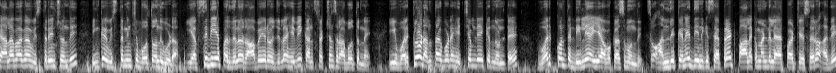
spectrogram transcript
చాలా బాగా విస్తరించింది ఇంకా విస్తరించబోతోంది కూడా. ఈ ఎఫ్సిడిఏ పరిధిలో రాబోయే రోజుల్లో హెవీ కన్స్ట్రక్షన్స్ రాబోతున్నాయి. ఈ వర్క్ లోడ్ అంతా కూడా హెచ్ఎండిఏ కింద ఉంటే వర్క్ కొంత డిలే అయ్యే అవకాశం ఉంది. సో అందుకనే దీనికి సెపరేట్ పాలక మండలి ఏర్పాటు చేశారు అదే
